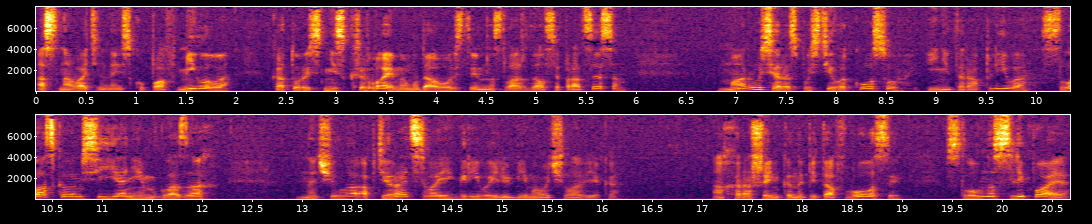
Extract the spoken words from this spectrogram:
Основательно искупав милого, который с нескрываемым удовольствием наслаждался процессом, Маруся распустила косу и неторопливо, с ласковым сиянием в глазах, начала обтирать своей гривой любимого человека. А хорошенько напитав волосы, словно слепая,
